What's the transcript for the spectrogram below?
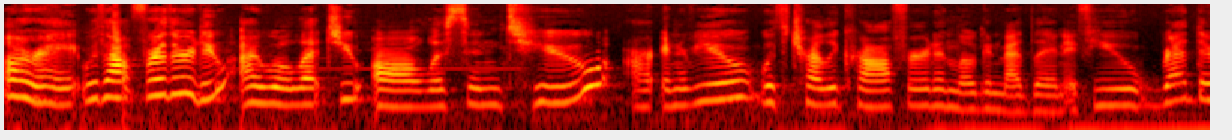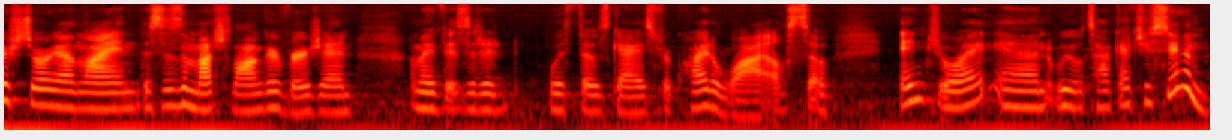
All right, without further ado, I will let you all listen to our interview with Charly Crawford and Logan Medlin. If you read their story online, this is a much longer version. Um, I visited with those guys for quite a while, so enjoy, and we will talk at you soon.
